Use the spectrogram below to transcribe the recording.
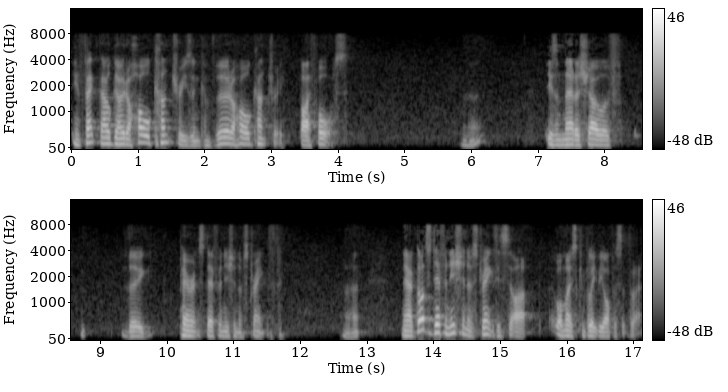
in fact, they'll go to whole countries and convert a whole country by force. Isn't that a show of the parent's definition of strength? Now, God's definition of strength is uh, almost completely opposite to that.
